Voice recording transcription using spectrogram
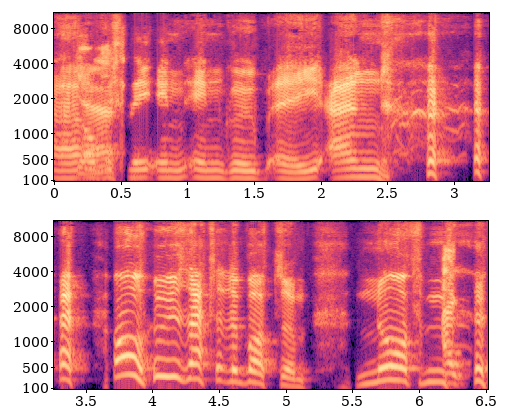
uh, Yeah. obviously in, in Group E. And oh, who's that at the bottom? North.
